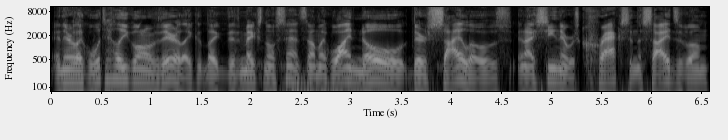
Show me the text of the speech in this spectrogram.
and they're like, "What the hell are you going over there? Like, like that makes no sense." And I'm like, "Well, I know there's silos, and I seen there was cracks in the sides of them,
